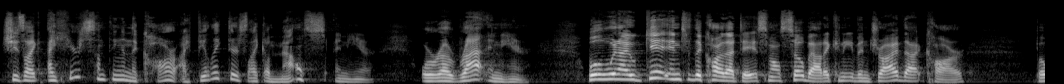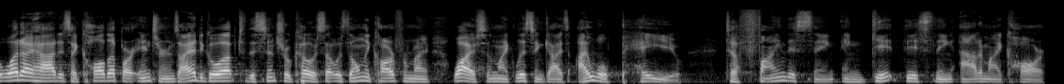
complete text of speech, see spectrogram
she's like, I hear something in the car. I feel like there's like a mouse in here or a rat in here. Well, when I get into the car that day, it smells so bad I couldn't even drive that car. But what I had is I called up our interns. I had to go up to the Central Coast. That was the only car for my wife. So I'm like, listen, guys, I will pay you to find this thing and get this thing out of my car.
